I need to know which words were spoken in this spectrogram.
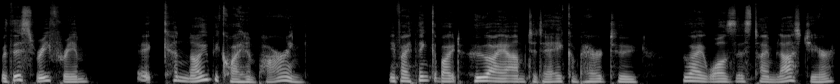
With this reframe, it can now be quite empowering if I think about who I am today compared to who I was this time last year,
